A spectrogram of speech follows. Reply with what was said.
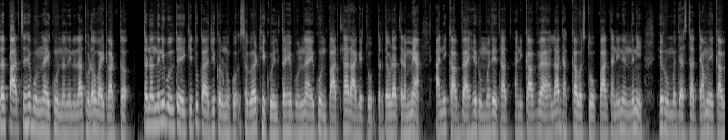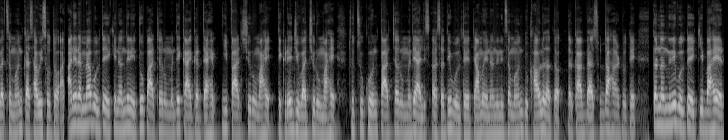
तर पार्थचं हे बोलणं ऐकून नंदिनीला थोडं वाईट वाटतं. तर नंदिनी बोलते की तू काळजी करू नको. सगळं ठीक होईल. तर हे बोलणं ऐकून पार्थला राग येतो. तर तेवढ्यात रम्या आणि काव्या हे रूममध्ये येतात आणि काव्याला धक्का बसतो. पार्थ आणि नंदिनी हे रूममध्ये असतात. त्यामुळे काव्याचं मन कसावीस होतं. आणि रम्या बोलते की नंदिनी तू पार्थच्या रूममध्ये काय करते आहे? ही पार्थची रूम आहे. तिकडे जीवाची रूम आहे. तू चुकून पार्थच्या रूममध्ये आलीस. असं ती बोलते. त्यामुळे नंदिनीचं मन दुखावलं जातं. तर काव्यासुद्धा हर्ट होते. तर नंदिनी बोलते की बाहेर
